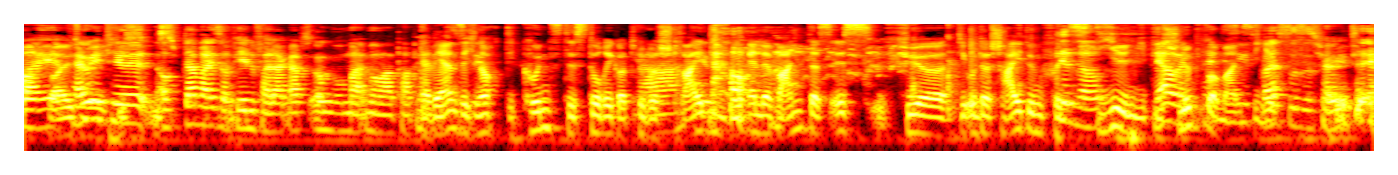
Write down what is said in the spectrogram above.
bei weiß Fairy auf, da weiß ich auf jeden Fall, da gab es irgendwo mal immer mal ein paar Da werden sich noch die Kunsthistoriker drüber Ja, streiten, genau. wie relevant das ist für die Unterscheidung von Genau. Stilen, wie viel ja, Schlüpfer man sieht. Weißt du, das ist Fairy Tail.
